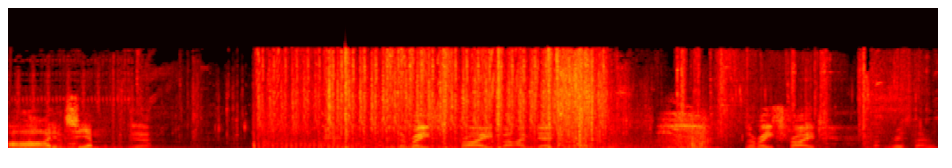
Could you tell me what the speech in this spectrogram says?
Oh, I didn't see him. Yeah. The Wraith's fried, but I'm dead. The Wraith's fried. Got Wraith down.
